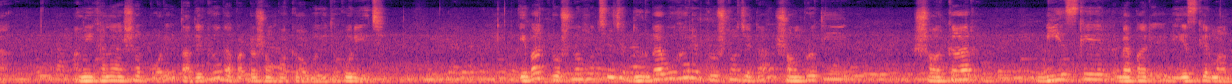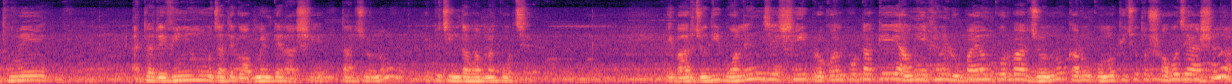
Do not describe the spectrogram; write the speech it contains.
না। আমি এখানে আসার পরে তাদেরকেও ব্যাপারটা সম্পর্কে অবহিত করিয়েছি। এবার প্রশ্ন হচ্ছে যে দুর্ব্যবহারের প্রশ্ন যেটা, সম্প্রতি সরকার বিএসকে এর ব্যাপারে বিএসকে এর মাধ্যমে একটা রেভিনিউ যাতে গভর্নমেন্টের আসে, তার জন্য একটু চিন্তাভাবনা করছে। এবার যদি বলেন যে সেই প্রকল্পটাকে আমি এখানে রূপায়ণ করবার জন্য, কারণ কোনো কিছু তো সহজে আসে না,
